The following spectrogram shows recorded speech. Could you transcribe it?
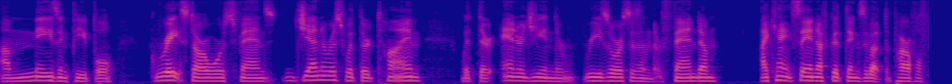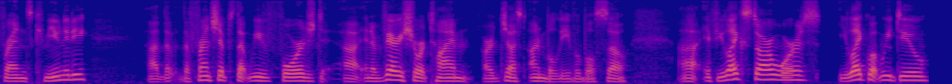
amazing people, great Star Wars fans, generous with their time, with their energy and their resources and their fandom. I can't say enough good things about the Powerful Friends community. Uh, the, the friendships that we've forged uh, in a very short time are just unbelievable. So, uh, if you like Star Wars, you like what we do,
